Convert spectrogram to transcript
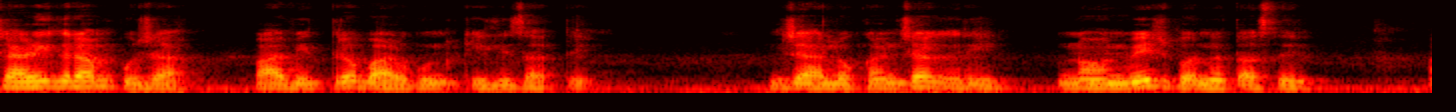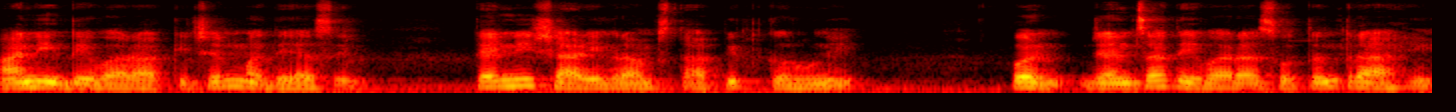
शाळीग्राम पूजा पावित्र्य बाळगून केली जाते. ज्या लोकांच्या घरी नॉनव्हेज बनत असेल आणि देवारा किचनमध्ये असेल त्यांनी शाळीग्राम स्थापित करू नये. पण ज्यांचा देवारा स्वतंत्र आहे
